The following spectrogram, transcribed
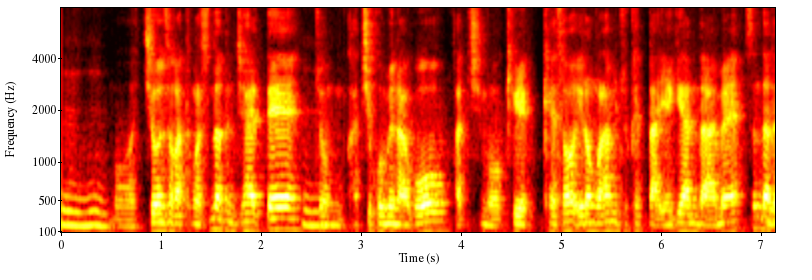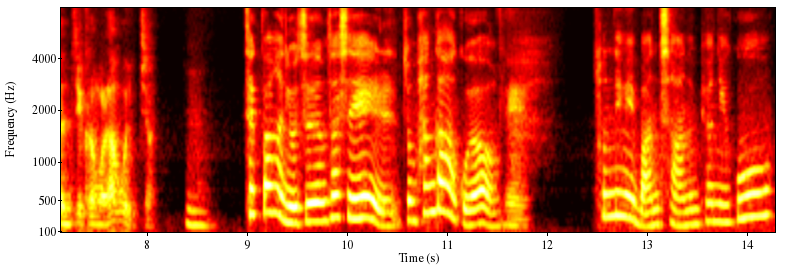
음, 뭐 지원서 같은 걸 쓴다든지 할때 음. 좀 같이 고민하고 같이 뭐 기획해서 이런 걸 하면 좋겠다 얘기한 다음에 쓴다든지 그런 걸 하고 있죠. 음. 책방은 요즘 사실 좀 한가하고요. 네. 손님이 많지 않은 편이고,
